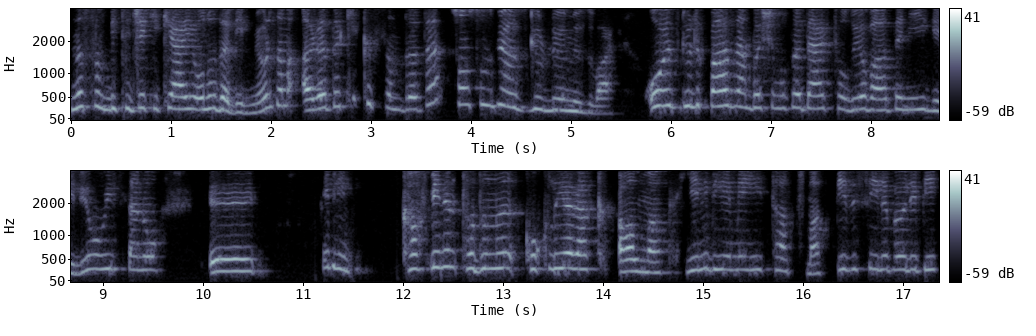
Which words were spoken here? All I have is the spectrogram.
nasıl bitecek hikaye onu da bilmiyoruz ama aradaki kısımda da sonsuz bir özgürlüğümüz var. O özgürlük bazen başımıza dert oluyor, bazen iyi geliyor. O yüzden o e, ne bileyim kahvenin tadını koklayarak almak, yeni bir yemeği tatmak, birisiyle böyle bir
